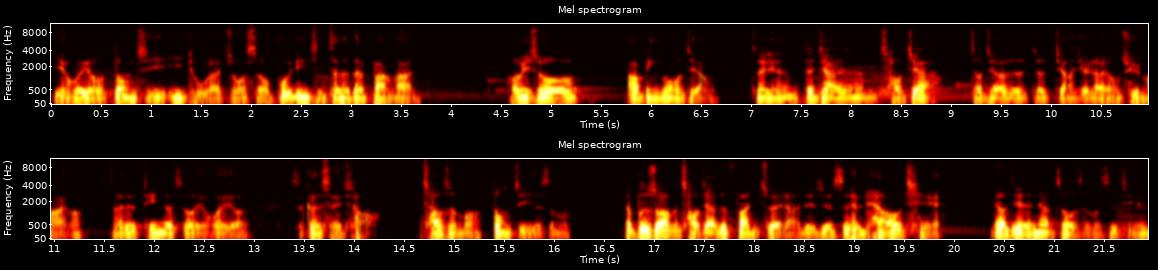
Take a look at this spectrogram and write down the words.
也会由动机意图来着手，不一定是真的在办案。好比说，阿炳跟我讲，这几天在家人吵架，吵架的就讲一些来龙去脉嘛，那在听的时候也会有是跟谁吵，吵什么，动机是什么。那不是说他们吵架是犯罪啦，也就是了解。了解人家做什么事情，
